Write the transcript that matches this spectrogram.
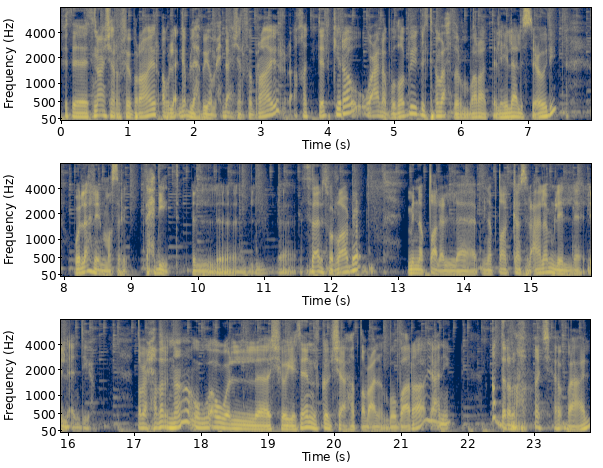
في 12 فبراير أو لا قبلها بيوم 11 فبراير أخذت تذكرة وعلى أبو ظبي قلت بحضر مباراة الهلال السعودي والأهلي المصري تحديد ال- ال- الثالث والرابع من أبطال ال- من أبطال كأس العالم لل- للأندية. طبعا حضرنا وأول شويتين الكل شاهد طبعا المباراة يعني قدر الله ما شاء فعل.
